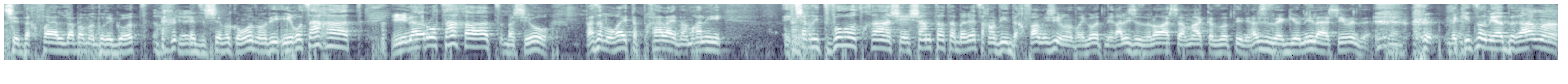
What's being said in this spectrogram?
שדחפה ילדה במדרגות, אוקיי. איזה שבע קומות, אמרתי, היא רוצחת, הנה הרוצחת, בשיעור. ואז המורה התהפכה עליי ואמרה לי, אפשר לתבוע אותך שהאשמת אותה ברצח. אמרתי, היא דחפה מישהי במדרגות, נראה לי שזה לא האשמה כזאת, נראה לי שזה הגיוני להאשים את זה. כן. בקיצור, נהיה דרמה,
